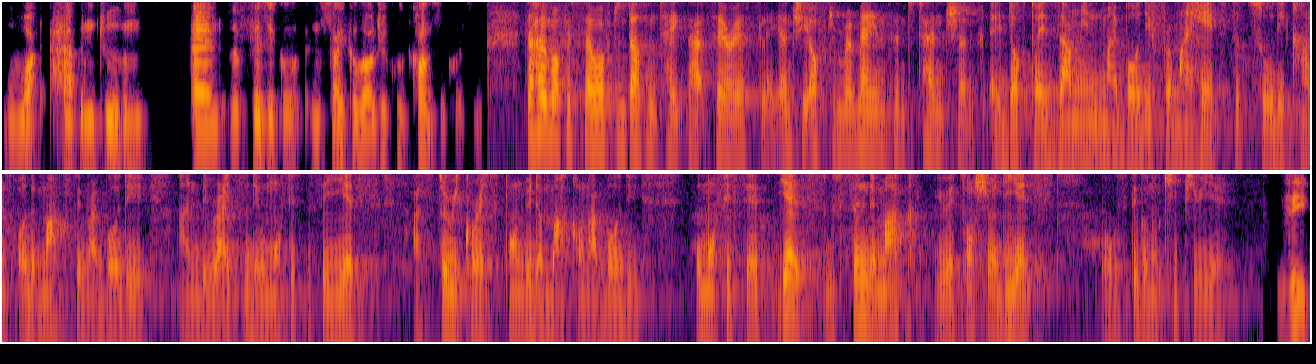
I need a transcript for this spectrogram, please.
what happened to them and the physical and psychological consequences. The Home Office so often doesn't take that seriously and she often remains in detention. A doctor examined my body from my head to toe, they count all the marks in my body and they write to the Home Office to say yes, our story corresponds with the mark on our body. Home Office said, yes, we've seen the mark, you were tortured, yes, but we're still going to keep you here. The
